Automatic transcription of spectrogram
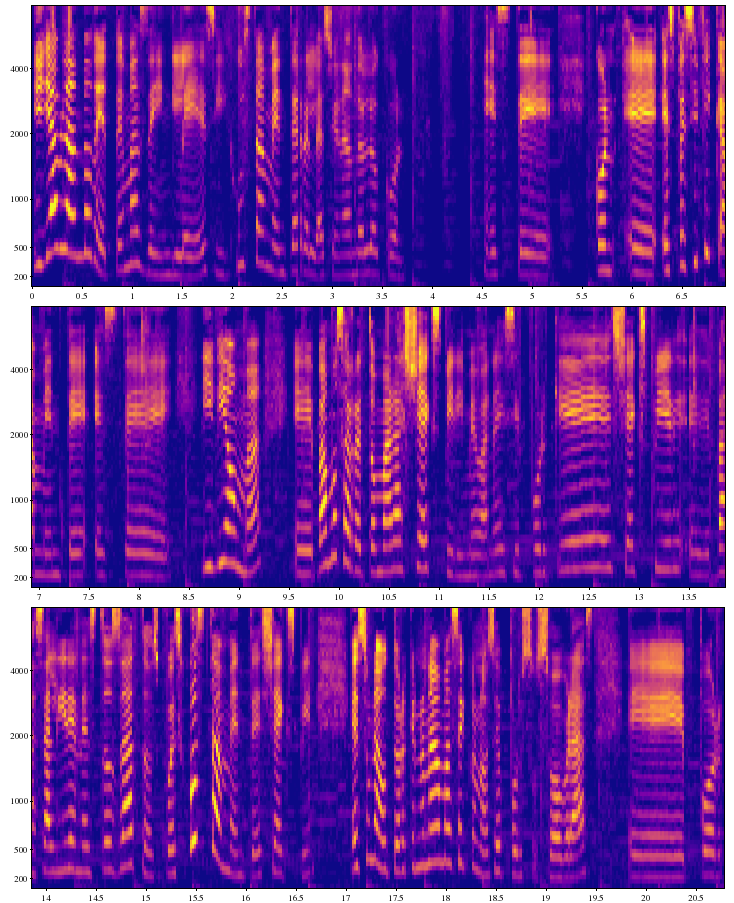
Y ya hablando de temas de inglés y justamente relacionándolo con este, con eh, específicamente este idioma, eh, vamos a retomar a Shakespeare y me van a decir por qué Shakespeare eh, va a salir en estos datos. Pues justamente Shakespeare es un autor que no nada más se conoce por sus obras, por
